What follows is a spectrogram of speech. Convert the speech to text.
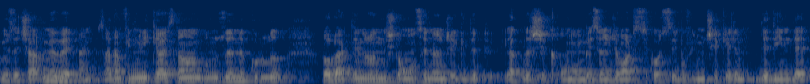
göze çarpmıyor ve hani zaten filmin hikayesi tamamen bunun üzerine kurulu. Robert De Niro'nun işte 10 sene önce gidip yaklaşık 10-15 sene önce Martin Scorsese bu filmi çekelim dediğinde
